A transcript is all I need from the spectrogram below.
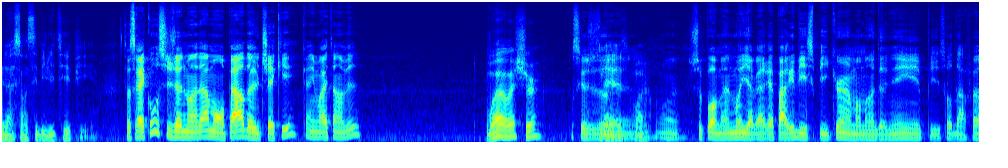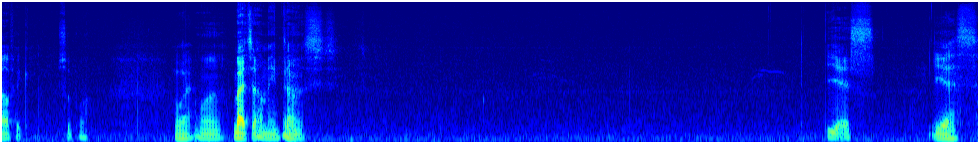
la sensibilité. Puis... Ça serait cool si je demandais à mon père de le checker quand il va être en ville. Ouais, ouais, sure. Parce que je veux Mais, dire, ouais. ouais. Je sais pas, man. Moi, il avait réparé des speakers à un moment donné, puis des sortes d'affaires, fait que je sais pas. Ouais. Ouais. Ben, tu sais, en même temps. Ouais. Yes. Yes.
